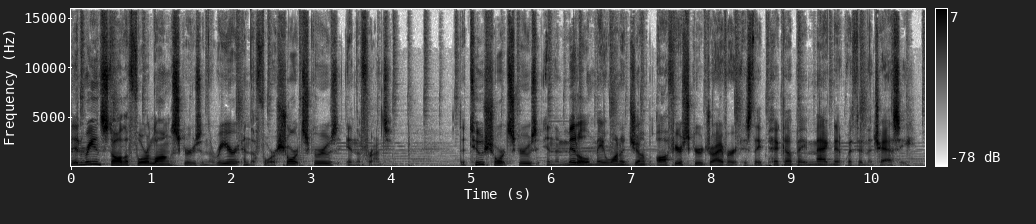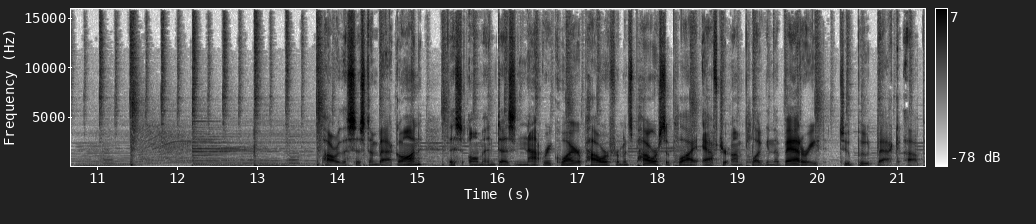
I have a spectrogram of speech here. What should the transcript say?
Then reinstall the four long screws in the rear and the four short screws in the front. The two short screws in the middle may want to jump off your screwdriver as they pick up a magnet within the chassis. Power the system back on. This Omen does not require power from its power supply after unplugging the battery to boot back up.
